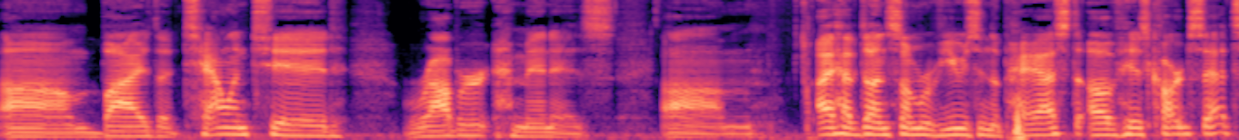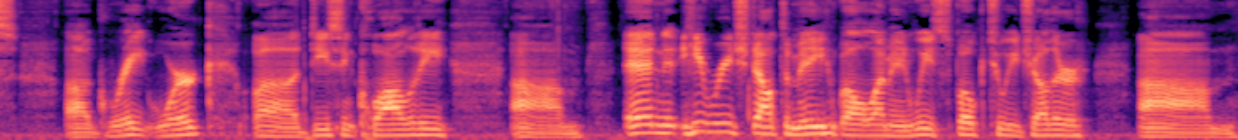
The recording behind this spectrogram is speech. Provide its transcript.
um, by the talented Robert Jimenez. Um, I have done some reviews in the past of his card sets. Uh, great work, uh, decent quality. Um, and he reached out to me. Well, I mean, we spoke to each other. Um,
